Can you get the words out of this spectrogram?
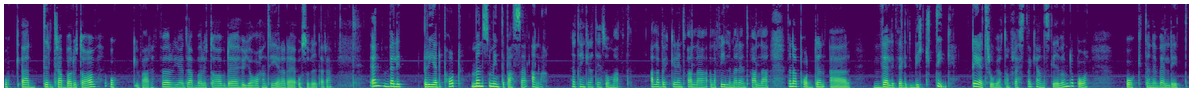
och är drabbad utav och varför jag är drabbad utav det, hur jag hanterar det och så vidare. En väldigt bred podd, men som inte passar alla. Jag tänker att det är så med allt. Alla böcker är inte för alla, alla filmer är inte för alla. Den här podden är väldigt, väldigt viktig. Det tror jag att de flesta kan skriva under på. Och den är väldigt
